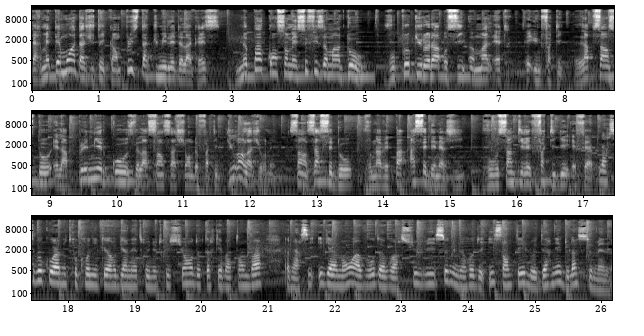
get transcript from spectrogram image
permettez-moi d'ajouter qu'en plus d'accumuler de la graisse, ne pas consommer suffisamment d'eau vous procurera aussi un mal-être et une fatigue. L'absence d'eau est la première cause de la sensation de fatigue durant la journée. Sans assez d'eau, vous n'avez pas assez d'énergie, vous vous sentirez fatigué et faible. Merci beaucoup à notre chroniqueur bien-être et nutrition, Dr Keba Tamba. Merci également à vous d'avoir suivi ce numéro de e-santé, le dernier de la semaine.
